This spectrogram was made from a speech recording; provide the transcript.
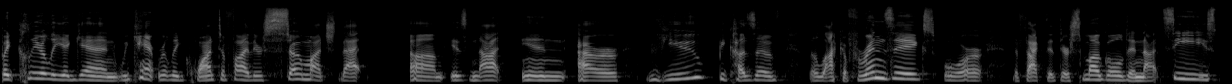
But clearly, again, we can't really quantify. There's so much that um, is not in our view because of the lack of forensics or the fact that they're smuggled and not seized.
